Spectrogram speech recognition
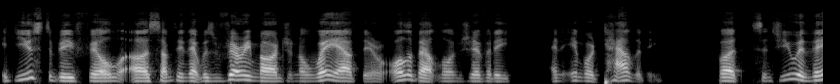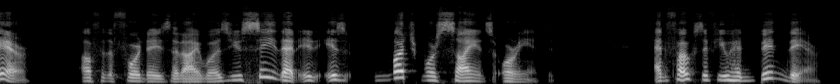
It used to be, Phil, uh, something that was very marginal, way out there, all about longevity and immortality. But since you were there uh, for the four days that I was, you see that it is much more science oriented. And, folks, if you had been there,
